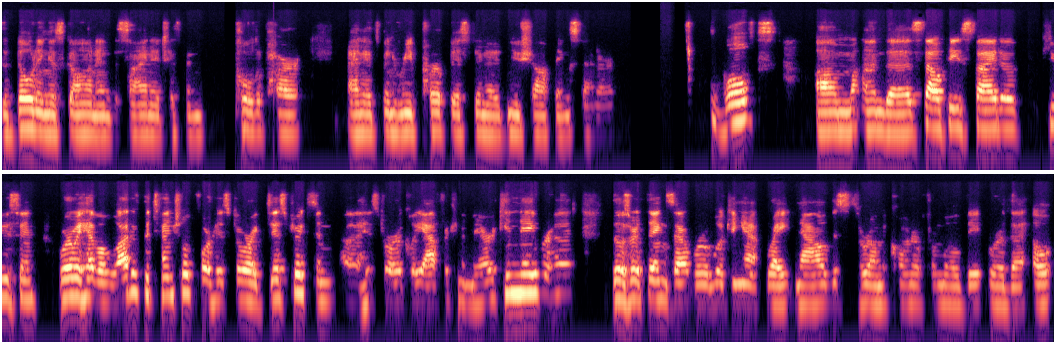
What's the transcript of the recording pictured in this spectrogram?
the building is gone and the signage has been pulled apart and it's been repurposed in a new shopping center. Wolf's um, on the southeast side of Houston, where we have a lot of potential for historic districts and uh, historically African American neighborhood. Those are things that we're looking at right now. This is around the corner from where the El,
